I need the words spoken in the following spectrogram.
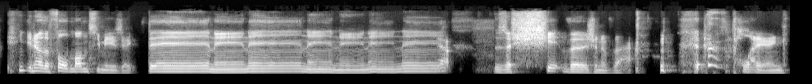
you know, the full Monty music. Yeah. There's a shit version of that playing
